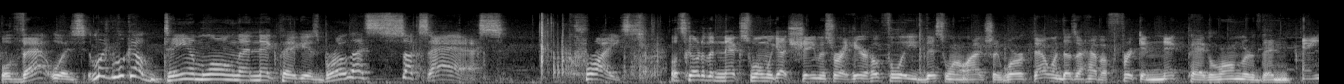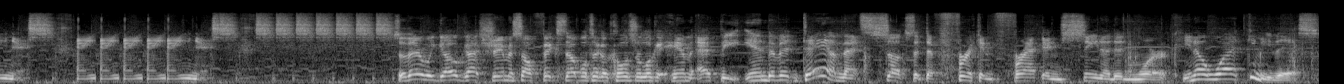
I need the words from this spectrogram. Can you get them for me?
Well, that was... Look, look how damn long that neck peg is, bro. That sucks ass. Christ. Let's go to the next one. We got Sheamus right here. Hopefully this one will actually work. That one doesn't have a freaking neck peg longer than anus. An an an anus. So there we go. Got Sheamus all fixed up. We'll take a closer look at him at the end of it. Damn, that sucks that the freaking fracking Cena didn't work. You know what? Give me this.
